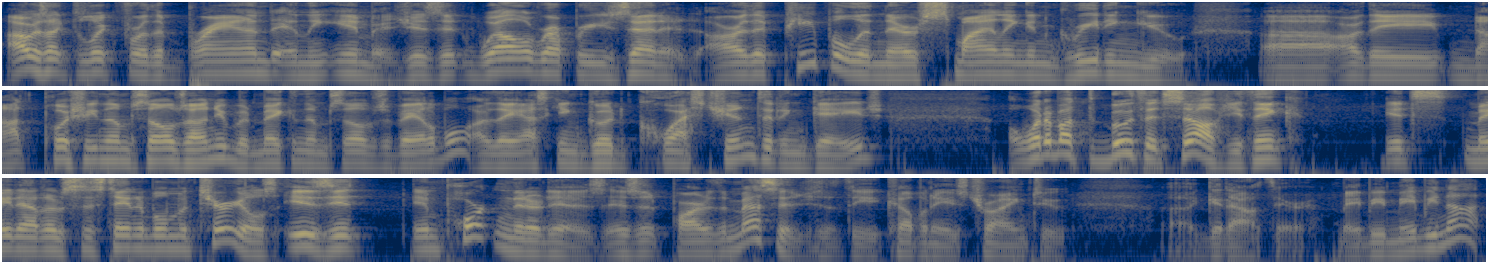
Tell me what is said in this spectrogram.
I always like to look for the brand and the image. Is it well represented? Are the people in there smiling and greeting you? Uh, are they not pushing themselves on you but making themselves available? Are they asking good questions that engage? What about the booth itself? You think it's made out of sustainable materials? Is it important that it is? Is it part of the message that the company is trying to uh, get out there? Maybe, maybe not.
